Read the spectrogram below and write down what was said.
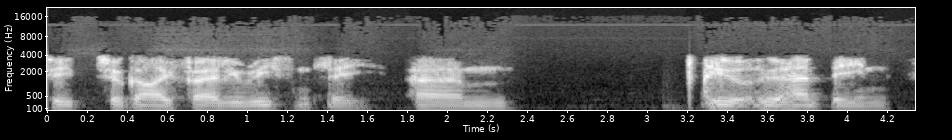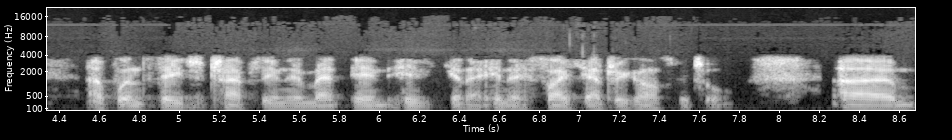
to, to a guy fairly recently um, who who had been at one stage a chaplain in, in, in, you in a psychiatric hospital, um,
